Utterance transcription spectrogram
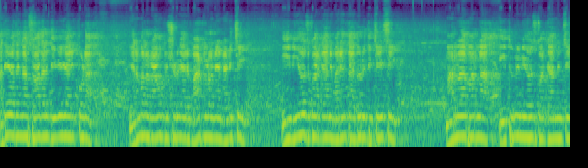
అదేవిధంగా సోదరి దివ్య గారికి కూడా యనమల రామకృష్ణుడు గారి బాటలోనే నడిచి ఈ నియోజకవర్గాన్ని మరింత అభివృద్ధి చేసి మరలా మరలా ఈ తుని నియోజకవర్గం నుంచి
